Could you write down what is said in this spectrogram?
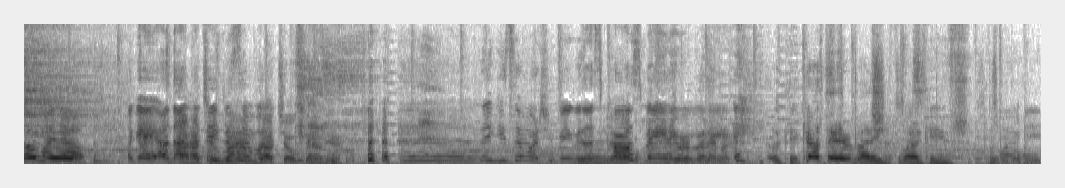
Oh, and find yeah. Okay, on that, I had to thank you so ram that joke down here. Thank you so much for being with us. Yeah, Karl Spain, whatever, everybody. whatever. Okay, Karl Spain, everybody. Wild Geeze. Let's go home.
